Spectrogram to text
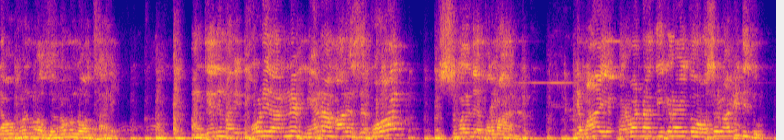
નવખંડનો જન્મ નો થાય. અને તેથી મારી ખોડિયારને મેણા મારે છે કોણ? સુવર્ણદેવ પરમાર કે માં એક ભરવાડના દીકરાએ તો હોસલ આપી દીધું.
